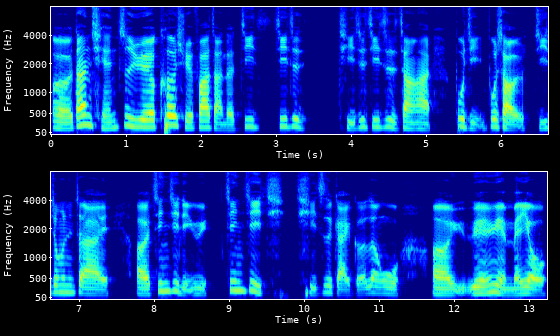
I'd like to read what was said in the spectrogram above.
呃，当前制约科学发展的机机制体制机制障碍不仅不少集中在。呃，经济领域经济体体制改革任务，呃，远远没有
